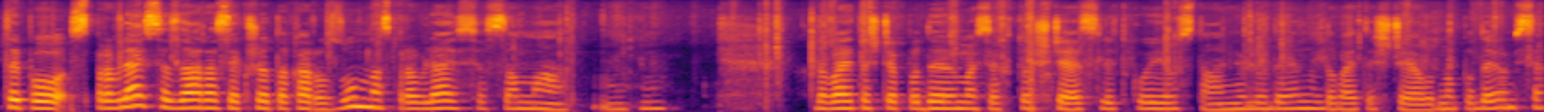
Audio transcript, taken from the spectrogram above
Типу, справляйся зараз, якщо така розумна, справляйся сама. Угу. Давайте ще подивимося, хто ще слідкує останню людину. Давайте ще одну подивимося,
